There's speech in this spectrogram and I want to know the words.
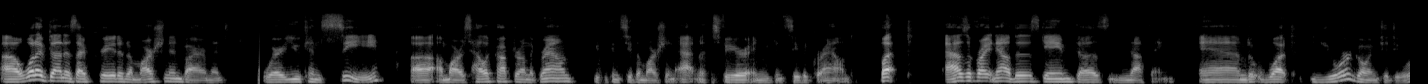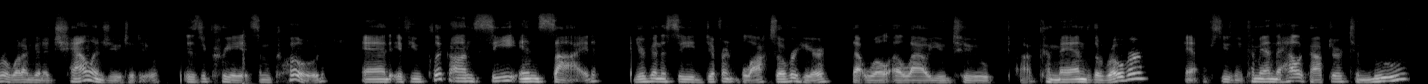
Uh, what I've done is I've created a Martian environment where you can see uh, a Mars helicopter on the ground, you can see the Martian atmosphere, and you can see the ground. But as of right now, this game does nothing. And what you're going to do, or what I'm going to challenge you to do, is to create some code. And if you click on see inside, you're going to see different blocks over here that will allow you to uh, command the rover, and, excuse me, command the helicopter to move.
